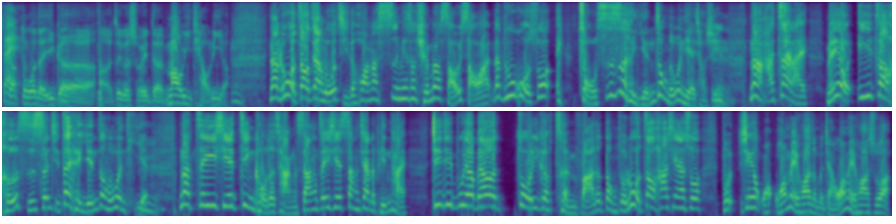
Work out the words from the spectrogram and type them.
比较多的一个呃这个所谓的贸易条例哦。那如果照这样逻辑的话，那市面上全部要扫一扫啊。那如果说哎走私是很严重的问题，巧心，那还再来没有依照核实申请，再很严重的问题耶，那这一些进口的厂商，这一些上架的平台，经济部要不要？要做一个惩罚的动作。如果照他现在说不，现在王王美花怎么讲？王美花说啊，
